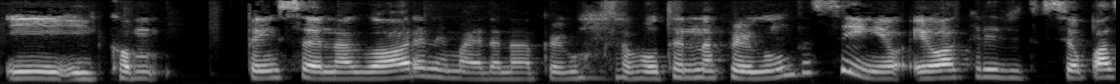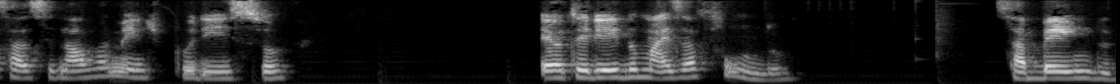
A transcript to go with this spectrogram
E, e como, pensando agora, né, Maida, na pergunta, voltando na pergunta, sim, eu, eu acredito que se eu passasse novamente por isso, eu teria ido mais a fundo sabendo,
